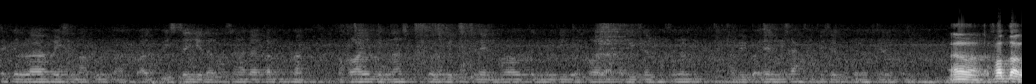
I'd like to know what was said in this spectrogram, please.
اتق الله حيثما كنت وأتبع السيد الحسنة تمحها وقال في الناس كل في حسن رواه الترمذي وقال حديث حسن أبي بكر بن سعد في سنة أيوة تفضل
